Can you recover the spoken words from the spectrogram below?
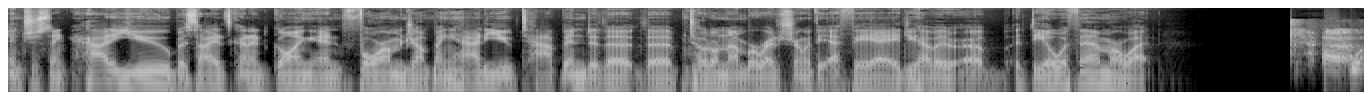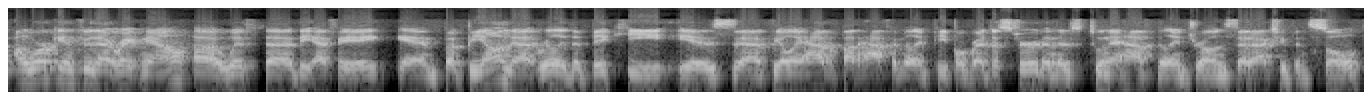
Interesting. How do you, besides kind of going and forum jumping, how do you tap into the the total number registering with the FAA? Do you have a, a, a deal with them or what? Uh, I'm working through that right now uh, with uh, the FAA, and but beyond that, really the big key is that they only have about half a million people registered, and there's two and a half million drones that have actually been sold.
